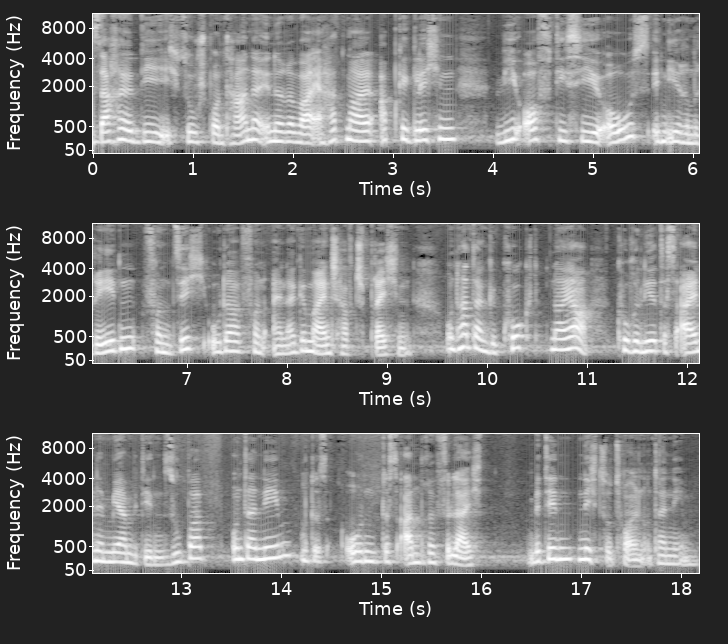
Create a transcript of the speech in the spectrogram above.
Sache, die ich so spontan erinnere, war, er hat mal abgeglichen, wie oft die CEOs in ihren Reden von sich oder von einer Gemeinschaft sprechen und hat dann geguckt, naja, korreliert das eine mehr mit den Superunternehmen und das, und das andere vielleicht mit den nicht so tollen Unternehmen.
